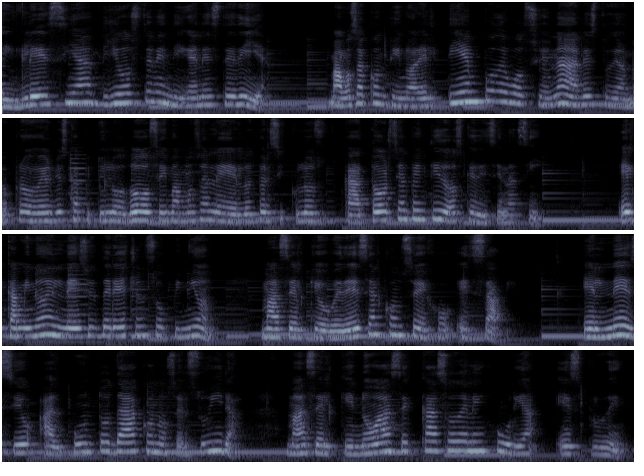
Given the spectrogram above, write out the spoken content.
Iglesia, Dios te bendiga en este día. Vamos a continuar el tiempo devocional estudiando Proverbios capítulo 12 y vamos a leer los versículos 14 al 22 que dicen así. El camino del necio es derecho en su opinión, mas el que obedece al consejo es sabio. El necio al punto da a conocer su ira, mas el que no hace caso de la injuria es prudente.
